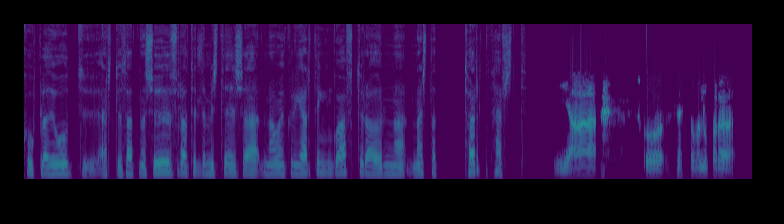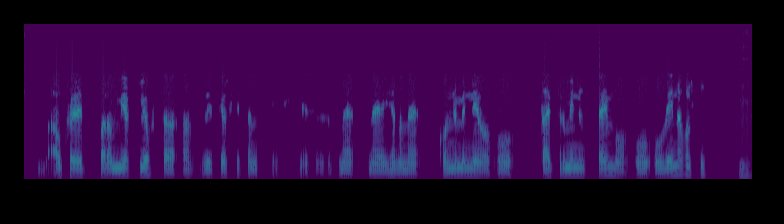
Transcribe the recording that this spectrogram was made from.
kúplaði út, ertu þarna söðu frá til dæmis til þess að ná einhverju hjartengingu aftur áður en að næsta törn hefst? Já, sko þetta var nú bara ákveðið bara mjög fljótt að við fjölskyldan með, með, hérna, með konu minni og, og dæturum mínum þeim og, og, og vinafólki mm.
